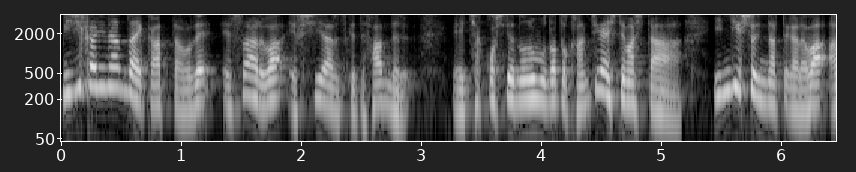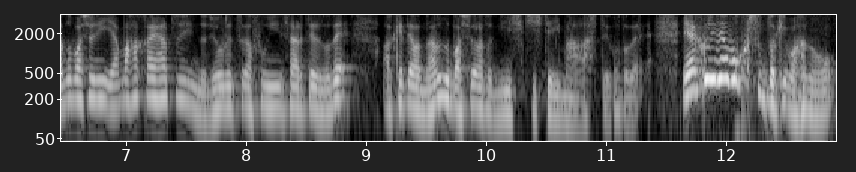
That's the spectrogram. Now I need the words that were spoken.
身近に何台かあったので、SR は FCR つけてファンネル、えー、茶こしで乗るものだと勘違いしてました。インジェクションになってからは、あの場所にヤマハ開発人の情熱が封印されているので、開けてはならぬ場所だと認識しています。ということで。エアクリーナーボックスの時も、あの、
